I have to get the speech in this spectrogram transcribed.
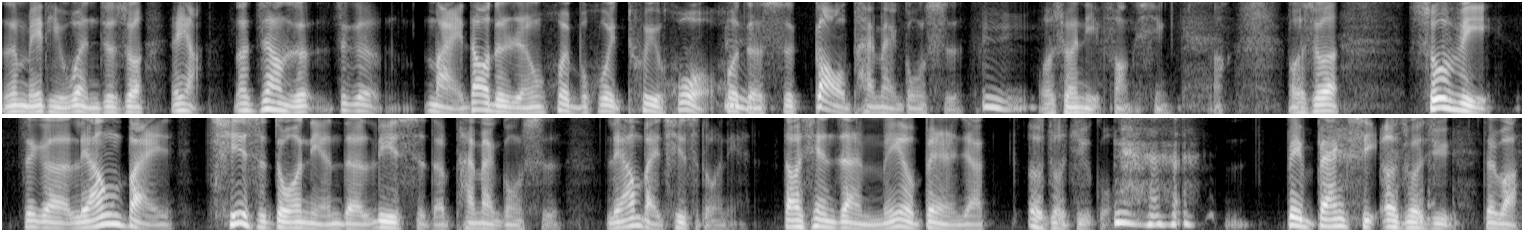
那媒体问就是说：“哎呀。”那这样子，这个买到的人会不会退货，或者是告拍卖公司？嗯，我说你放心啊，我说，Sotheby 这个两百七十多年的历史的拍卖公司，两百七十多年到现在没有被人家恶作剧过，被 Banksy 恶作剧，对吧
